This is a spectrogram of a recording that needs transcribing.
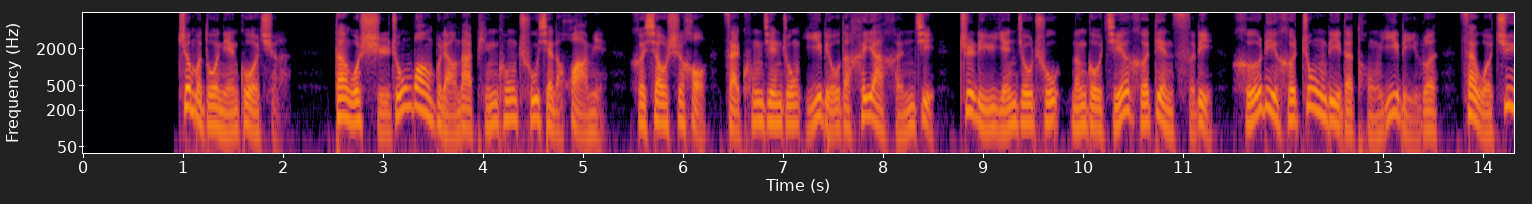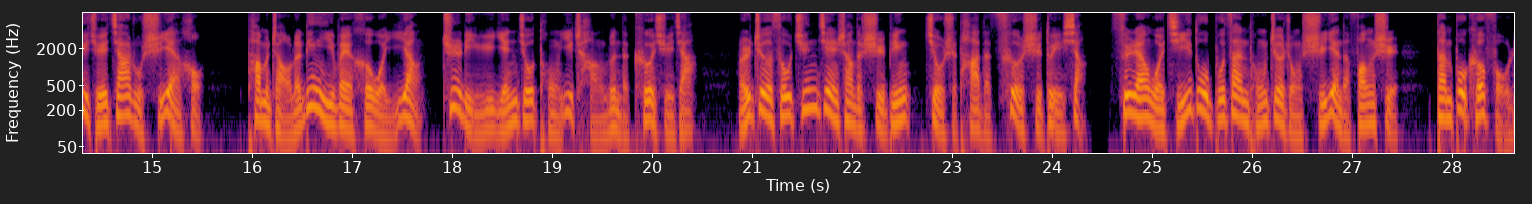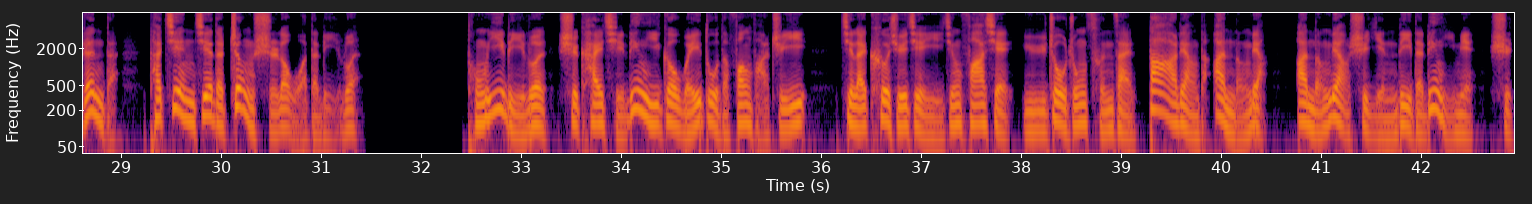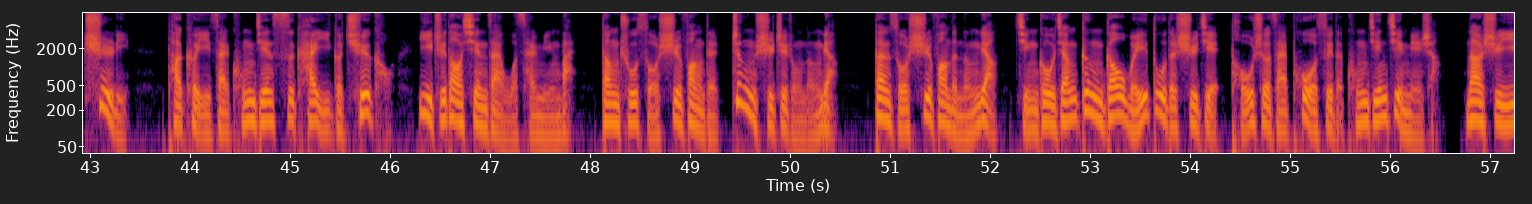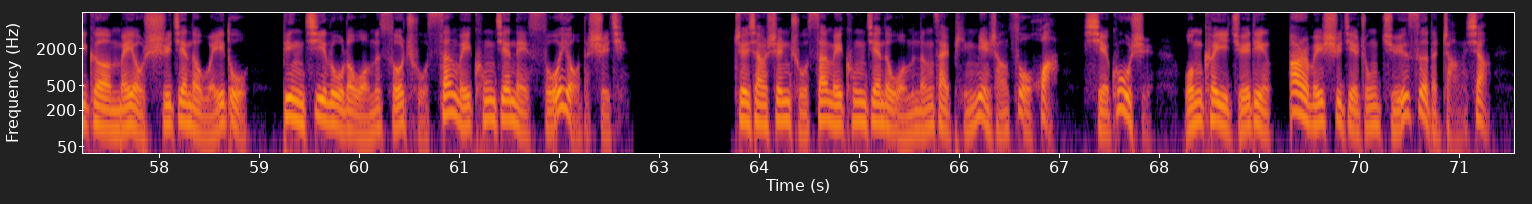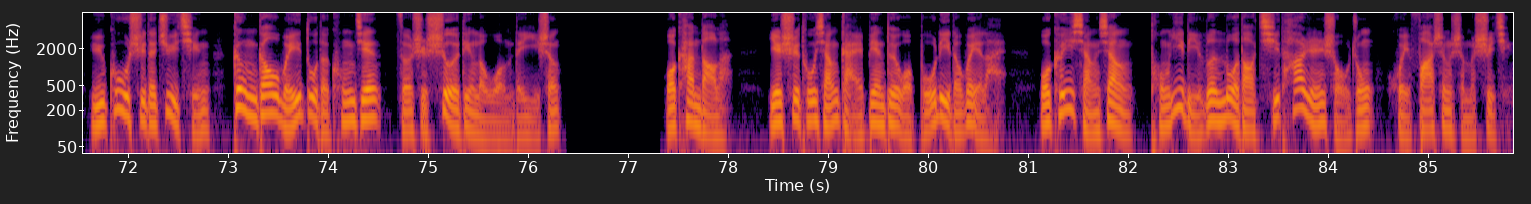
这么多年过去了，但我始终忘不了那凭空出现的画面和消失后在空间中遗留的黑暗痕迹。致力于研究出能够结合电磁力、合力和重力的统一理论。在我拒绝加入实验后，他们找了另一位和我一样致力于研究统一场论的科学家。而这艘军舰上的士兵就是他的测试对象。虽然我极度不赞同这种实验的方式，但不可否认的，它间接的证实了我的理论。统一理论是开启另一个维度的方法之一。近来科学界已经发现宇宙中存在大量的暗能量，暗能量是引力的另一面，是斥力，它可以在空间撕开一个缺口。一直到现在，我才明白，当初所释放的正是这种能量。但所释放的能量仅够将更高维度的世界投射在破碎的空间界面上，那是一个没有时间的维度，并记录了我们所处三维空间内所有的事情。这像身处三维空间的我们能在平面上作画、写故事，我们可以决定二维世界中角色的长相与故事的剧情。更高维度的空间则是设定了我们的一生。我看到了。也试图想改变对我不利的未来。我可以想象统一理论落到其他人手中会发生什么事情。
